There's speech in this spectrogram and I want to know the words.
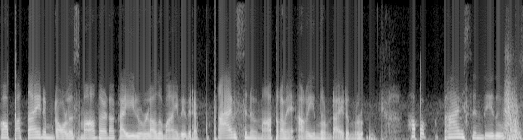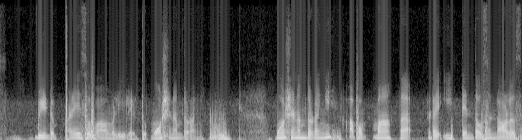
ആ പത്തായിരം ഡോളേഴ്സ് മാത്രയുടെ കയ്യിലുള്ളതുമായ വിവരം ട്രാവിസിന് മാത്രമേ അറിയുന്നുണ്ടായിരുന്നുള്ളൂ. അപ്പം ട്രാവിസ് എന്ത് ചെയ്തു? വീണ്ടും പഴയ സ്വഭാവം വെളിയിലെടുത്തു. മോഷണം തുടങ്ങി. മോഷണം തുടങ്ങി. അപ്പം മാത്തയുടെ ഈ ടെൻ തൗസൻഡ് ഡോളേഴ്സ്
